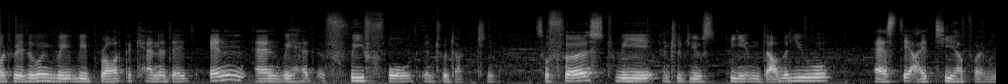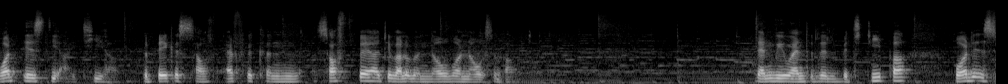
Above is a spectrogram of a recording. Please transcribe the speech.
What we're doing, we, we brought the candidate in and we had a threefold introduction. So first we introduced BMW as the IT hub for him. What is the IT hub? The biggest South African software development no one knows about. Then we went a little bit deeper. What is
